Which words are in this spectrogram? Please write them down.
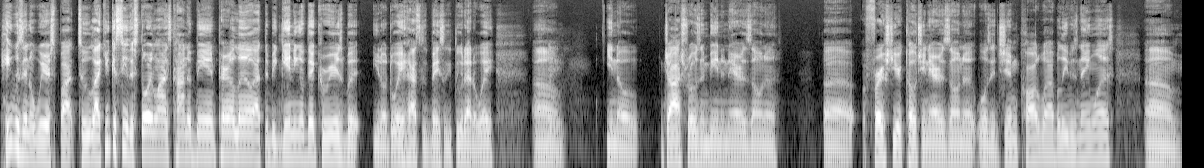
he was in a weird spot too. Like you can see the storylines kind of being parallel at the beginning of their careers, but you know Dwayne Haskins basically threw that away. Um, Mhm. You know, Josh Rosen being in Arizona, uh, first year coaching Arizona. What was it Jim Caldwell? I believe his name was. Um,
